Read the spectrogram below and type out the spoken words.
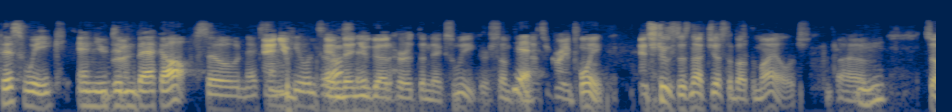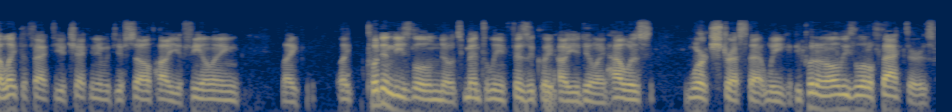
this week and you didn't back off so next time And you, you feel exhausted and then you got hurt the next week or something. Yeah. That's a great point. It's true it's not just about the mileage. Um, Mhm. So I like the fact that you're checking in with yourself, how you're feeling, like like put in these little notes mentally and physically how you're doing. How was work stress that week? If you put in all these little factors,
